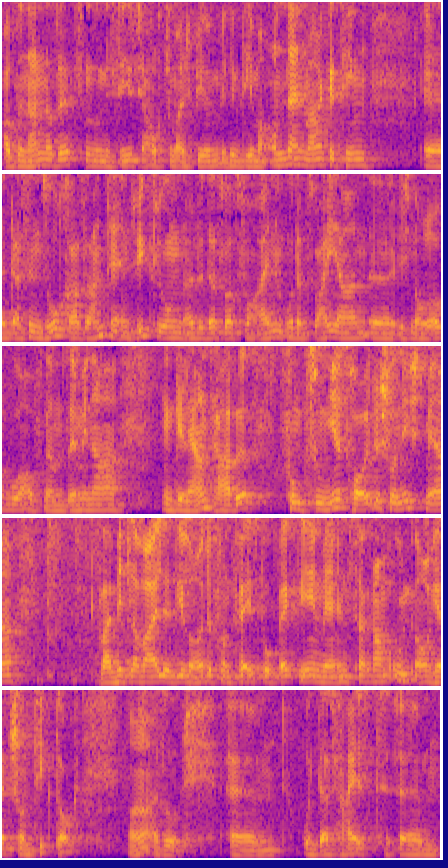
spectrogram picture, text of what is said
auseinandersetzen. Und ich sehe es ja auch zum Beispiel mit dem Thema Online-Marketing. Äh, das sind so rasante Entwicklungen. Also das, was vor einem oder zwei Jahren äh, ich noch irgendwo auf einem Seminar gelernt habe, funktioniert heute schon nicht mehr, weil mittlerweile die Leute von Facebook weggehen, mehr Instagram und auch jetzt schon TikTok. Also und das heißt, ähm,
